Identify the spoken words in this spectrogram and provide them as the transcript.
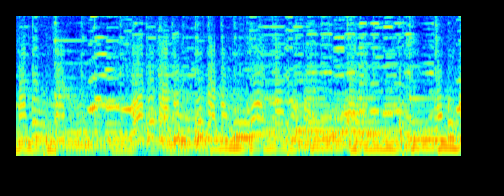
Thank you.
